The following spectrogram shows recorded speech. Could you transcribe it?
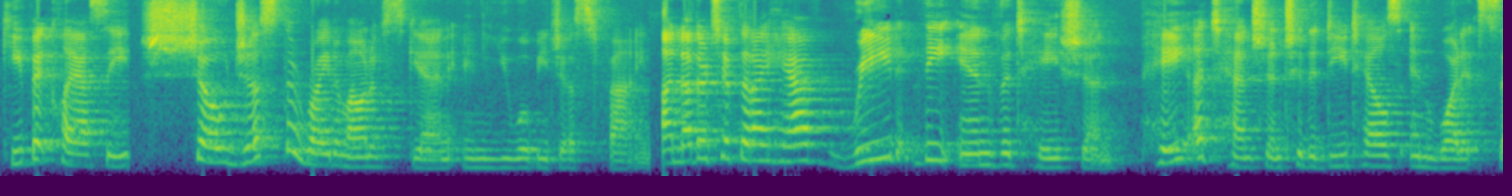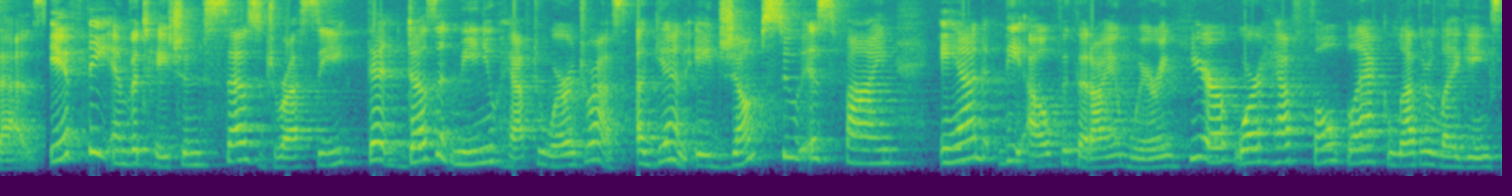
Keep it classy, show just the right amount of skin and you will be just fine. Another tip that I have, read the invitation. Pay attention to the details in what it says. If the invitation says dressy, that doesn't mean you have to wear a dress. Again, a jumpsuit is fine and the outfit that I am wearing here where I have full black leather leggings,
